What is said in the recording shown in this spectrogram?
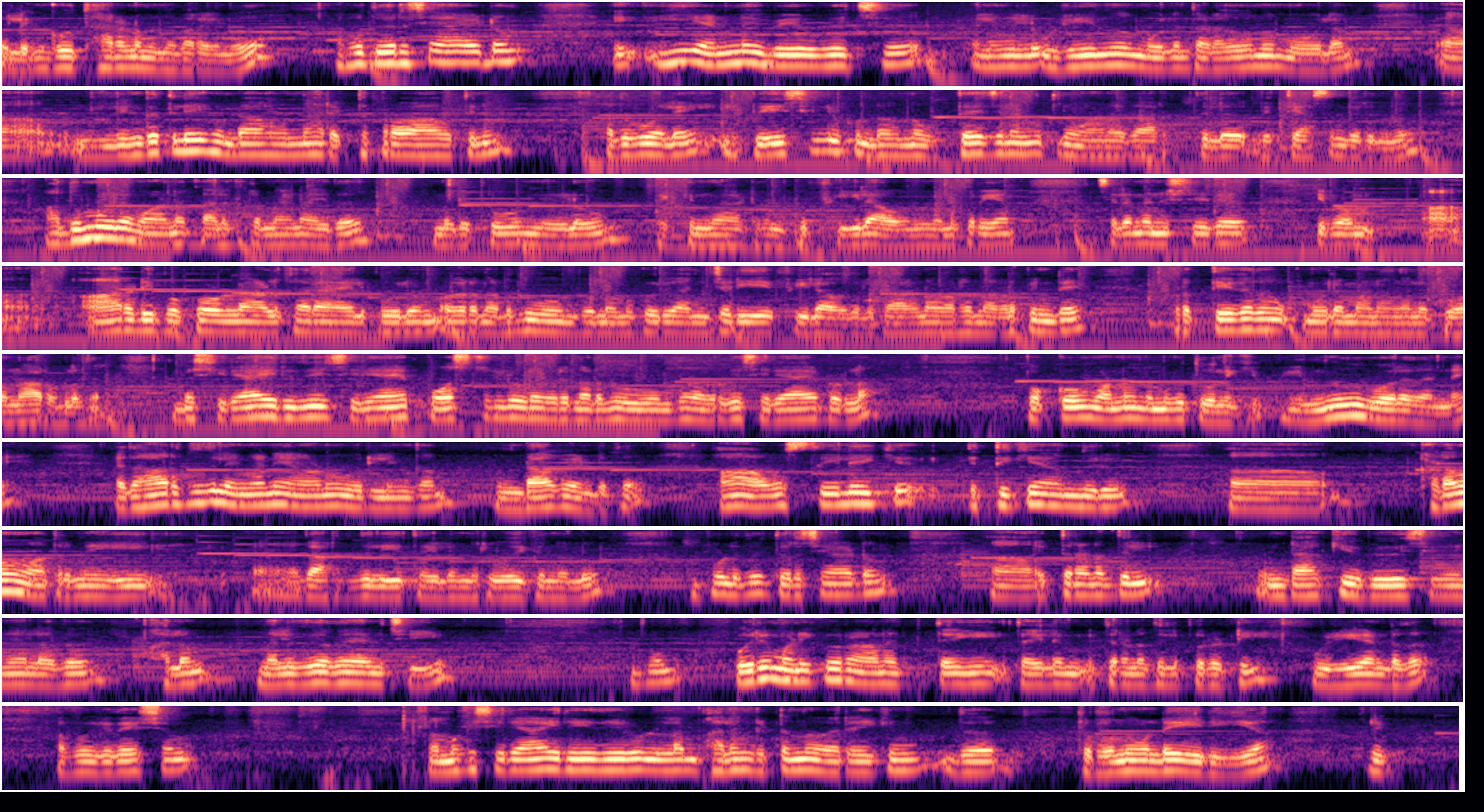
ലിംഗോദ്ധാരണം എന്ന് പറയുന്നത്. അപ്പോൾ തീർച്ചയായിട്ടും ഈ- എണ്ണ ഉപയോഗിച്ച് അല്ലെങ്കിൽ ഒഴിയുന്നത് മൂലം തടകുന്നത് മൂലം ലിംഗത്തിലേക്കുണ്ടാകുന്ന ലിംഗത്തിലേക്ക് രക്തപ്രവാഹത്തിനും അതുപോലെ ഈ പേശികൾക്കുണ്ടാകുന്ന ഉത്തേജനത്തിനുമാണ് യഥാർത്ഥത്തിൽ വ്യത്യാസം വരുന്നത്. അതുമൂലമാണ് കാലക്രമേണ ഇത് വലിപ്പവും നീളവും വയ്ക്കുന്നതായിട്ട് നമുക്ക് ഫീൽ നമുക്കറിയാം ചില മനുഷ്യർ ഇപ്പം ആറടി പൊക്കമുള്ള ആൾക്കാരായാൽ പോലും അവർ നടന്നു പോകുമ്പോൾ നമുക്കൊരു അഞ്ചടിയെ ഫീൽ ആവത്തുള്ളൂ. കാരണം അവരുടെ നടപ്പിന്റെ പ്രത്യേകത മൂലമാണ് അങ്ങനെ തോന്നാറുള്ളത്. അപ്പോൾ ശരിയായ രീതിയിൽ ശരിയായ പോസ്റ്ററിലൂടെ അവർ നടന്നു പോകുമ്പോൾ അവർക്ക് ശരിയായിട്ടുള്ള പൊക്കവും വണ്ണവും നമുക്ക് തോന്നിക്കും. എന്നതുപോലെ തന്നെ യഥാർത്ഥത്തിൽ എങ്ങനെയാണോ ഒരു ലിംഗം ഉണ്ടാവേണ്ടത് ആ അവസ്ഥയിലേക്ക് എത്തിക്കുക എന്നൊരു കടമ മാത്രമേ ഈ യഥാർത്ഥത്തിൽ ഈ തൈലം നിർവഹിക്കുന്നുള്ളൂ. അപ്പോൾ ഇത് തീർച്ചയായിട്ടും ഇത്തരണത്തിൽ ഉണ്ടാക്കി ഉപയോഗിച്ച് കഴിഞ്ഞാൽ അത് ഫലം നൽകുക തന്നെ ചെയ്യും. അപ്പം ഒരു മണിക്കൂറാണ് ഈ തൈലം ഇത്തരണത്തിൽ പുരട്ടി ഒഴിയേണ്ടത് അപ്പോൾ ഏകദേശം നമുക്ക് ശരിയായ രീതിയിലുള്ള ഫലം കിട്ടുന്നവരേക്കും ഇത് തുടർന്നുകൊണ്ടേയിരിക്കുക.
